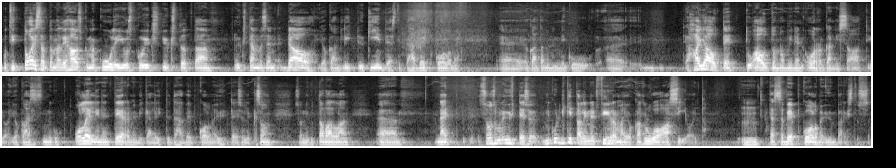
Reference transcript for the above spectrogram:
Mutta sitten toisaalta mä oli hauska, mä kuulin just kun yksi, yksi, tota, yksi tämmöisen DAO, joka liittyy kiinteästi tähän Web3, eh, joka on tämmöinen niinku, äh, hajautettu autonominen organisaatio, joka on siis niinku oleellinen termi, mikä liittyy tähän Web3-yhteisöön. Eli se on, se on niinku tavallaan, äh, näit, se on semmoinen yhteisö, niinku digitaalinen firma, joka luo asioita mm. tässä Web3-ympäristössä.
